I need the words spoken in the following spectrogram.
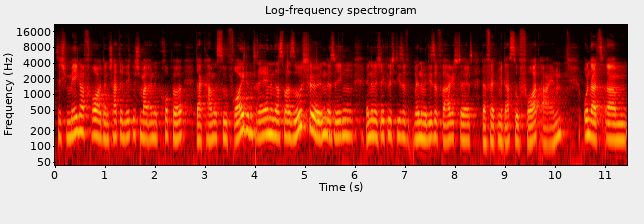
sich mega freut. Und ich hatte wirklich mal eine Gruppe, da kam es zu Freudentränen, das war so schön. Deswegen, wenn du, mich wirklich diese, wenn du mir diese Frage stellst, da fällt mir das sofort ein. Und als ähm,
